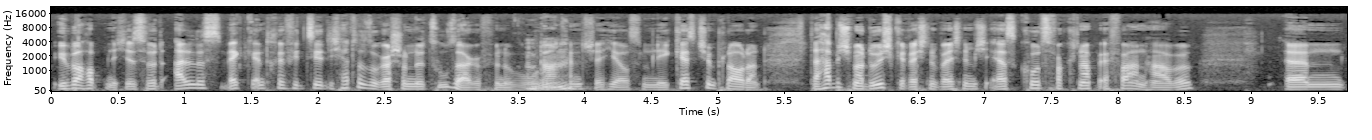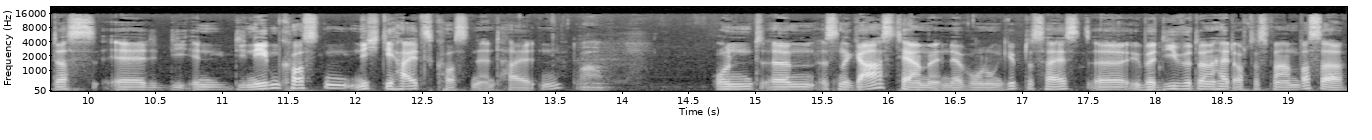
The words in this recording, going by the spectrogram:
überhaupt nicht. Es wird alles weggentrifiziert. Ich hatte sogar schon eine Zusage für eine Wohnung. dann? Kann ich ja hier aus dem Nähkästchen plaudern. Da habe ich mal durchgerechnet, weil ich nämlich erst kurz vor knapp erfahren habe, ähm, dass äh, die, in, die Nebenkosten nicht die Heizkosten enthalten Wow. und ähm, es eine Gastherme in der Wohnung gibt. Das heißt, äh, über die wird dann halt auch das warme Wasser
